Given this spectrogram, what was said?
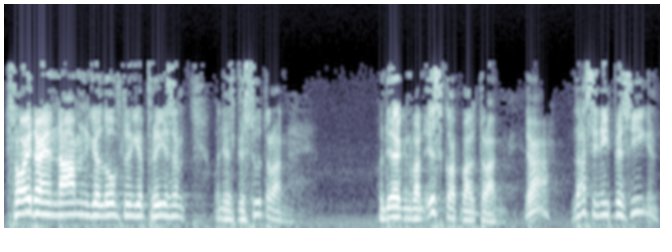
treu deinen Namen gelobt und gepriesen und jetzt bist du dran. Und irgendwann ist Gott mal dran. Ja, lass dich nicht besiegen.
